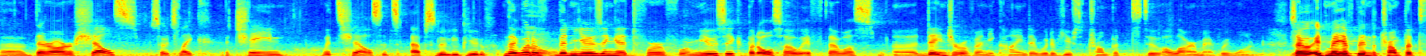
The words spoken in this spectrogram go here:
uh, there are shells, so it's like a chain with shells. It's absolutely beautiful. They would have been using it for, for music, but also if there was uh, danger of any kind, they would have used the trumpet to alarm everyone. Yeah. So it may have been the trumpet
